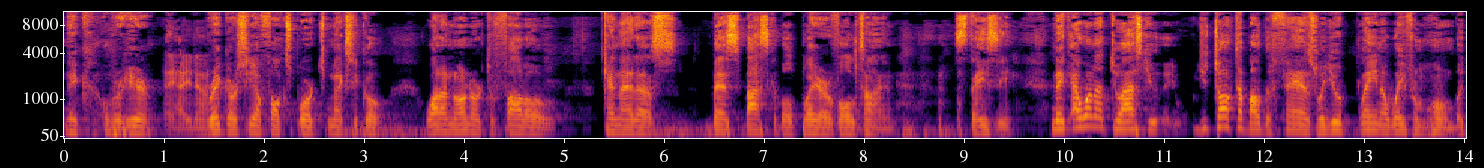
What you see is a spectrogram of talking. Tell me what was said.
Nick over here. Hey, how you doing? Ray Garcia, Fox Sports, Mexico. What an honor to follow Canada's best basketball player of all time, Stacey. Nick, I wanted to ask you. You talked about the fans when you were playing away from home, but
